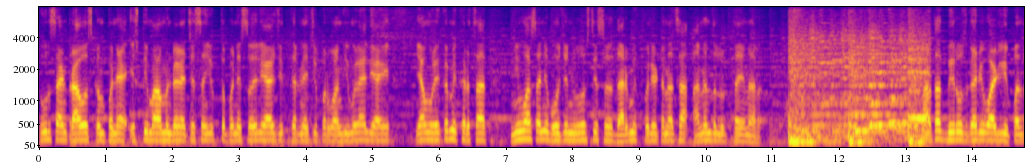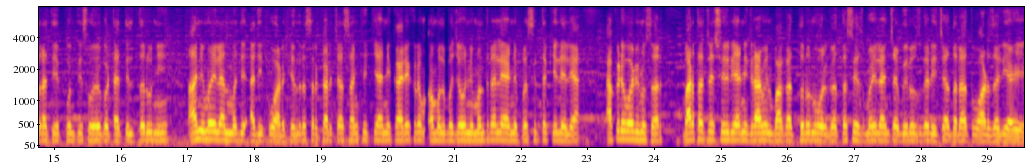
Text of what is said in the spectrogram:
टूर्स अँड ट्रॅव्हल्स कंपन्या एस टी महामंडळाच्या संयुक्तपणे सहली आयोजित करण्याची परवानगी मिळाली आहे. यामुळे कमी खर्चात निवास आणि भोजन व्यवस्थेसह धार्मिक पर्यटनाचा आनंद लुटता येणार. भारतात बेरोजगारी वाढली. पंधरा ते एकोणतीस वयोगटातील तरुणी आणि महिलांमध्ये अधिक वाढ. केंद्र सरकारच्या सांख्यिकी आणि कार्यक्रम अंमलबजावणी मंत्रालयाने प्रसिद्ध केलेल्या आकडेवारीनुसार भारताच्या शहरी आणि ग्रामीण भागात तरुण वर्ग तसेच महिलांच्या बेरोजगारीच्या दरात वाढ झाली आहे.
